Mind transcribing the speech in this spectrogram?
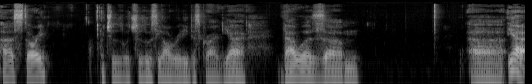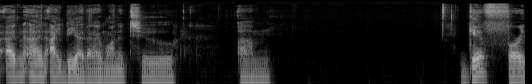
uh, story, which which Lucy already described, yeah, that was um, uh, yeah an an idea that I wanted to um, give for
